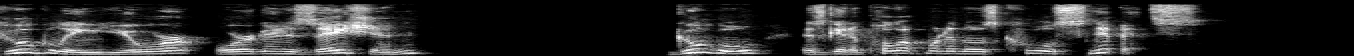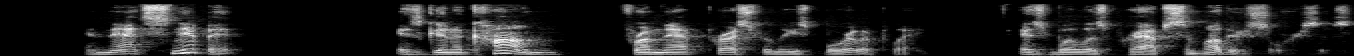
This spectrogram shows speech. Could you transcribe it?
Googling your organization, Google is going to pull up one of those cool snippets. And that snippet is going to come from that press release boilerplate as well as perhaps some other sources.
